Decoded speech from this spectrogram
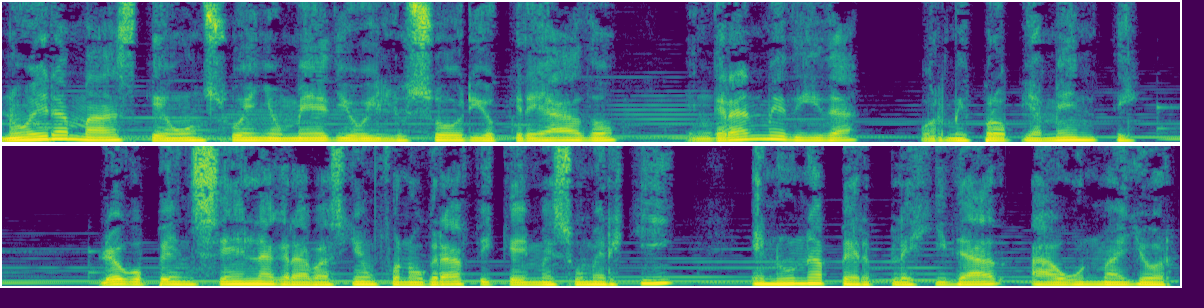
no era más que un sueño medio ilusorio creado en gran medida por mi propia mente. Luego pensé en la grabación fonográfica y me sumergí en una perplejidad aún mayor.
